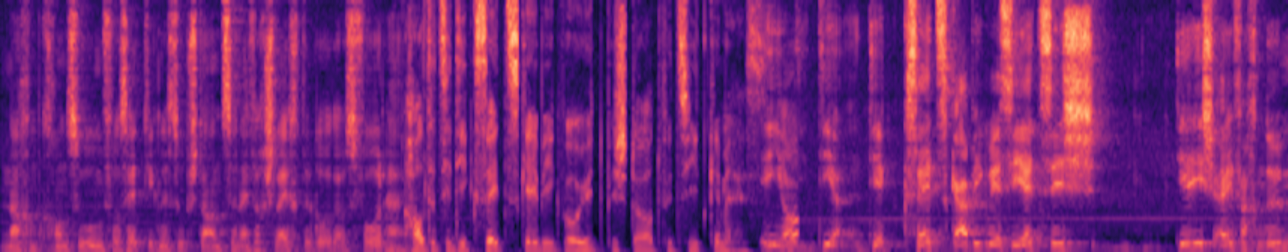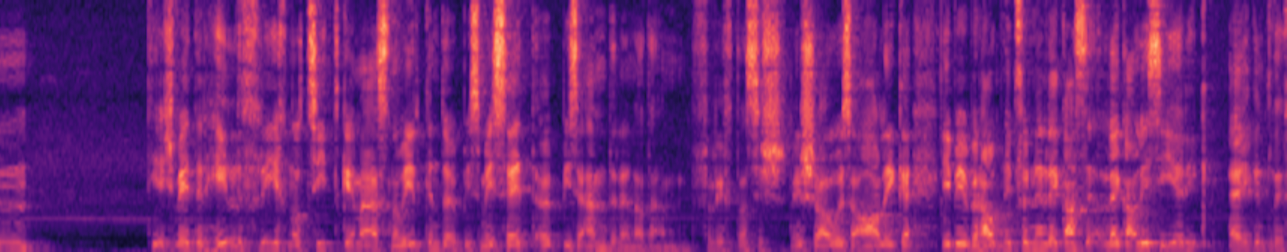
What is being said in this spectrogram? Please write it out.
nach dem Konsum von solchen Substanzen einfach schlechter geht als vorher. Halten Sie die Gesetzgebung, die heute besteht, für zeitgemäß? Ja, die, die Gesetzgebung, wie sie jetzt ist, die ist einfach nicht mehr die ist weder hilfreich noch zeitgemäß noch irgendetwas. Wir sollten etwas ändern an dem. Vielleicht das ist mir schon ein Anliegen. Ich bin überhaupt nicht für eine Legalisierung eigentlich.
